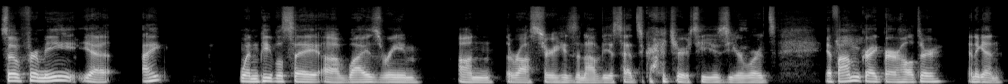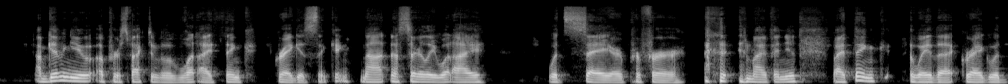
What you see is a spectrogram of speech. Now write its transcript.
So for me, yeah, I when people say, uh, why is Ream on the roster? He's an obvious head scratcher, to use your words. If I'm Greg Berhalter, and again, I'm giving you a perspective of what I think Greg is thinking, not necessarily what I would say or prefer, in my opinion. But I think the way that Greg would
